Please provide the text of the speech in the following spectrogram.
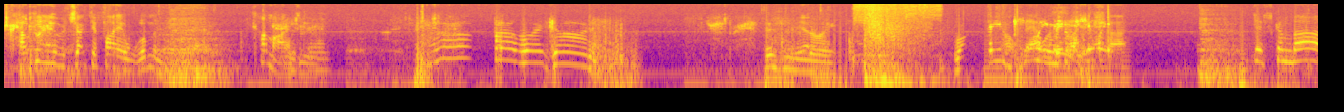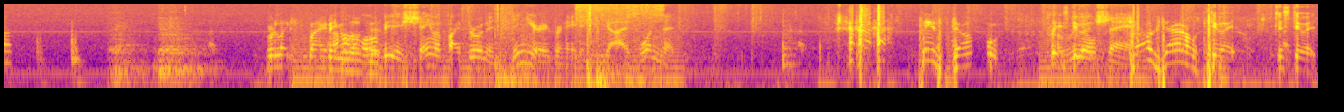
How can you objectify a woman like that? Come on, dude. Oh my god. This is Yep. annoying. Why are you Oh, killing me? a. Just come back. We're like fighting a Oh, it would be a shame if I threw an incendiary grenade at you guys, wouldn't it? Please don't. Please a do real it. shame. Drugs out. Do it. Just do it.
